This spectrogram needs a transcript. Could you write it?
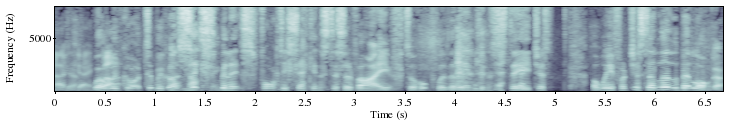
Okay. Yeah. Well, we've got we've got six nothing. minutes forty seconds to survive, so hopefully the rain can stay just away for just a little bit longer.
